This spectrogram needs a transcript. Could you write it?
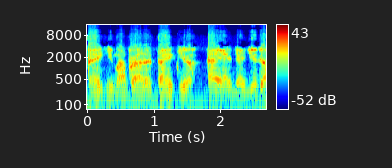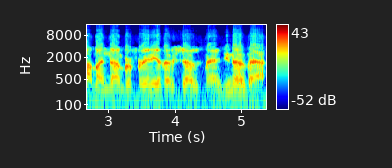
Thank you, my brother. Thank you. Hey, you got my number for any of those shows, man. You know that.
